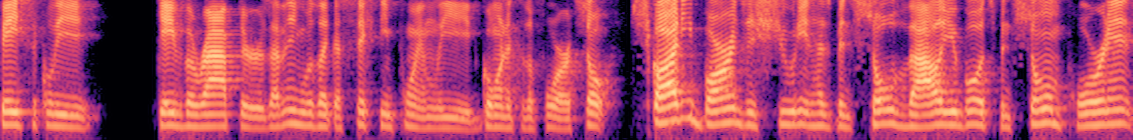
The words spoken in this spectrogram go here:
basically gave the Raptors, I think it was like a 16 point lead going into the fourth. So Scottie Barnes' shooting has been so valuable. It's been so important.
